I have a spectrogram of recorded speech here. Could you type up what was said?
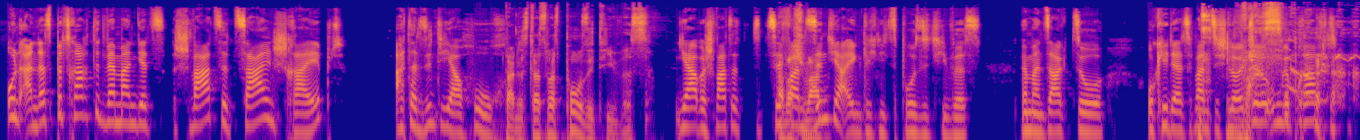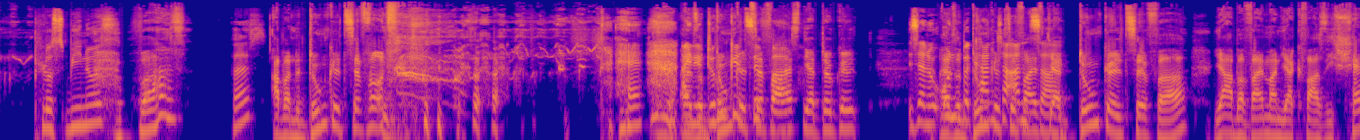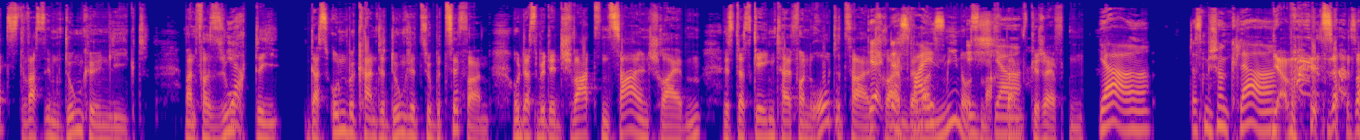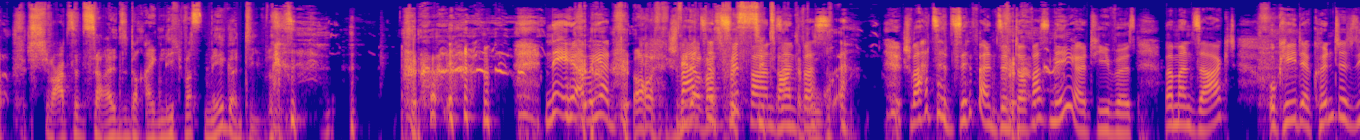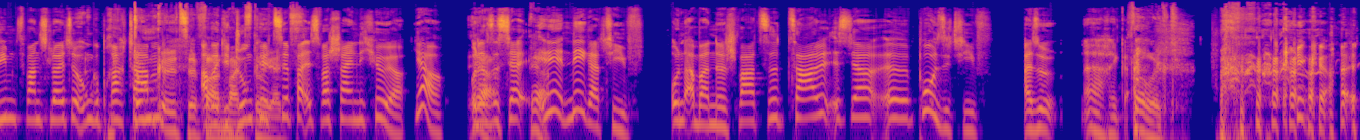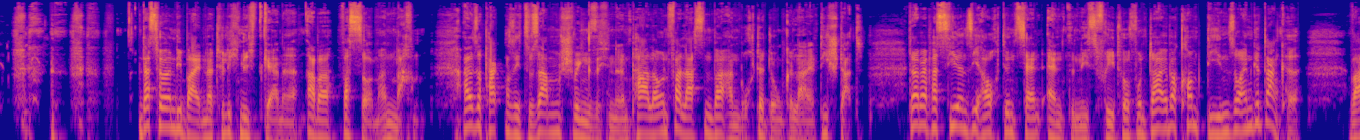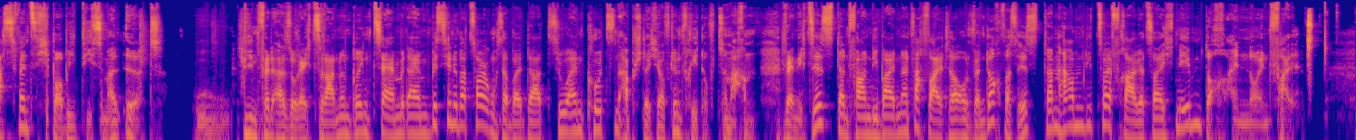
Und anders betrachtet, wenn man jetzt schwarze Zahlen schreibt, ach, dann sind die ja hoch. Dann ist das was Positives. Ja, aber schwarze Ziffern schwar- sind ja eigentlich nichts Positives. Wenn man sagt so, okay, der hat 20 Leute Was? umgebracht, plus minus. Was? Was? Aber eine Dunkelziffer und Hä? Eine also Dunkelziffer heißt ja dunkel, ist ja eine also unbekannte Dunkelziffer heißt Anzahl. ja Dunkelziffer. Ja, aber weil man ja quasi schätzt, was im Dunkeln liegt. Man versucht die das unbekannte Dunkle zu beziffern. Und das mit den schwarzen Zahlen schreiben ist das Gegenteil von rote Zahlen Ja, schreiben, wenn man Minus ich, macht ja. beim Geschäften. Ja, das ist mir schon klar. Ja, aber also, schwarze Zahlen sind doch eigentlich was Negatives. Nee, aber ja, Oh, schwarze was Ziffern sind was. Schwarze Ziffern sind doch was Negatives, weil man sagt, okay, der könnte 27 Leute umgebracht haben, aber die Dunkelziffer ist wahrscheinlich höher. Ja, und Ja, das ist ja, ja. ne- negativ. Und aber eine schwarze Zahl ist ja äh, positiv. Also, ach egal. Verrückt. egal. Das hören die beiden natürlich nicht gerne, aber was soll man machen? Also packen sie zusammen, schwingen sich in den Impala und verlassen bei Anbruch der Dunkelheit die Stadt. Dabei passieren sie auch den St. Anthony's Friedhof und da überkommt Dean so ein Gedanke. Was, wenn sich Bobby diesmal irrt? Uh. Dean fährt also rechts ran und bringt Sam mit einem bisschen Überzeugungsarbeit dazu, einen kurzen Abstecher auf den Friedhof zu machen. Wenn nichts ist, dann fahren die beiden einfach weiter und wenn doch was ist, dann haben die zwei Fragezeichen eben doch einen neuen Fall.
